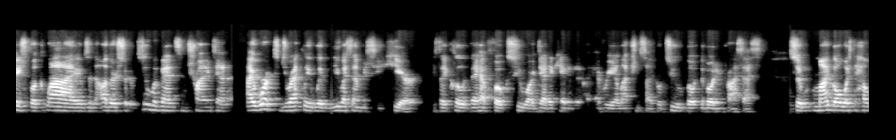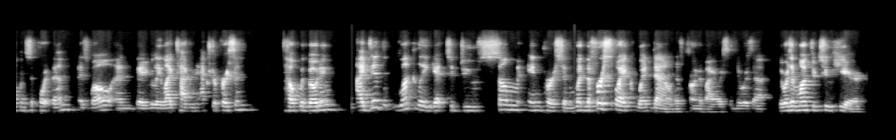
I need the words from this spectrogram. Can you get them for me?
Facebook Lives and other sort of Zoom events and trying to. I worked directly with U.S. Embassy here because they clearly they have folks who are dedicated every election cycle to vote the voting process. So my goal was to help and support them as well, and they really liked having an extra person to help with voting. I did luckily get to do some in person when the first spike went down of coronavirus, and there was a there was a month or two here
